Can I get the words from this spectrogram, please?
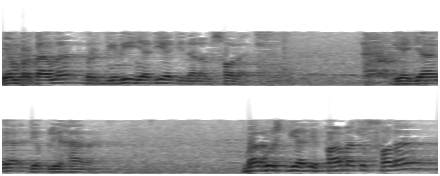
Yang pertama berdirinya dia di dalam sholat. Dia jaga, dia pelihara. Bagus dia iqamatus sholat.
